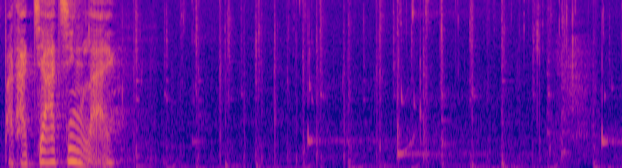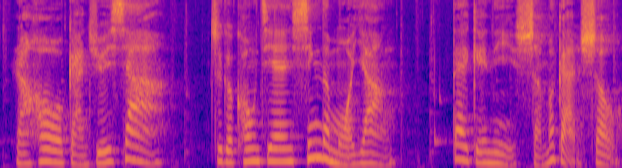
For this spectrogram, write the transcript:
把它加进来。然后感觉一下这个空间新的模样，带给你什么感受？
